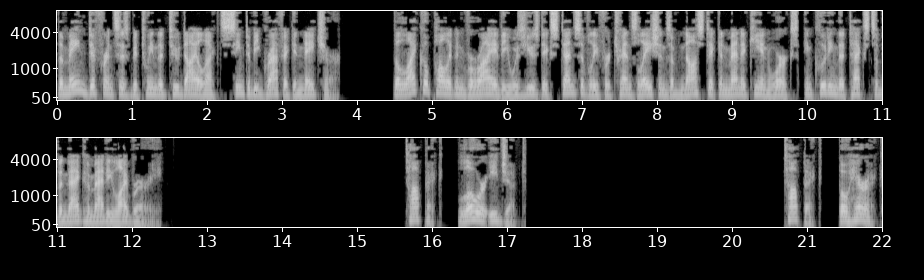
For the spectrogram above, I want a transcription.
The main differences between the two dialects seem to be graphic in nature. The Lycopolitan variety was used extensively for translations of Gnostic and Manichaean works, including the texts of the Nag Hammadi library. Lower Egypt Bohairic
